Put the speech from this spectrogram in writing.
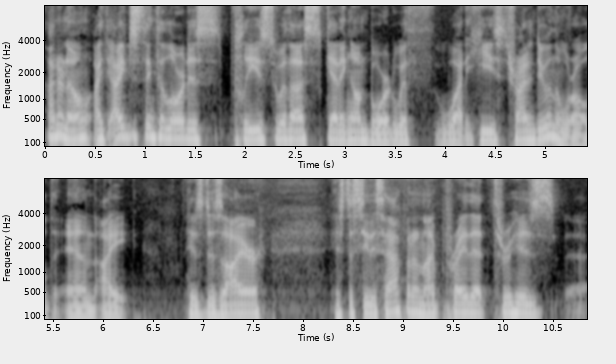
I don't know. I, I just think the Lord is pleased with us getting on board with what He's trying to do in the world, and I, His desire is to see this happen, and I pray that through His, uh,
